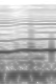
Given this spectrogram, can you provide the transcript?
Mm,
